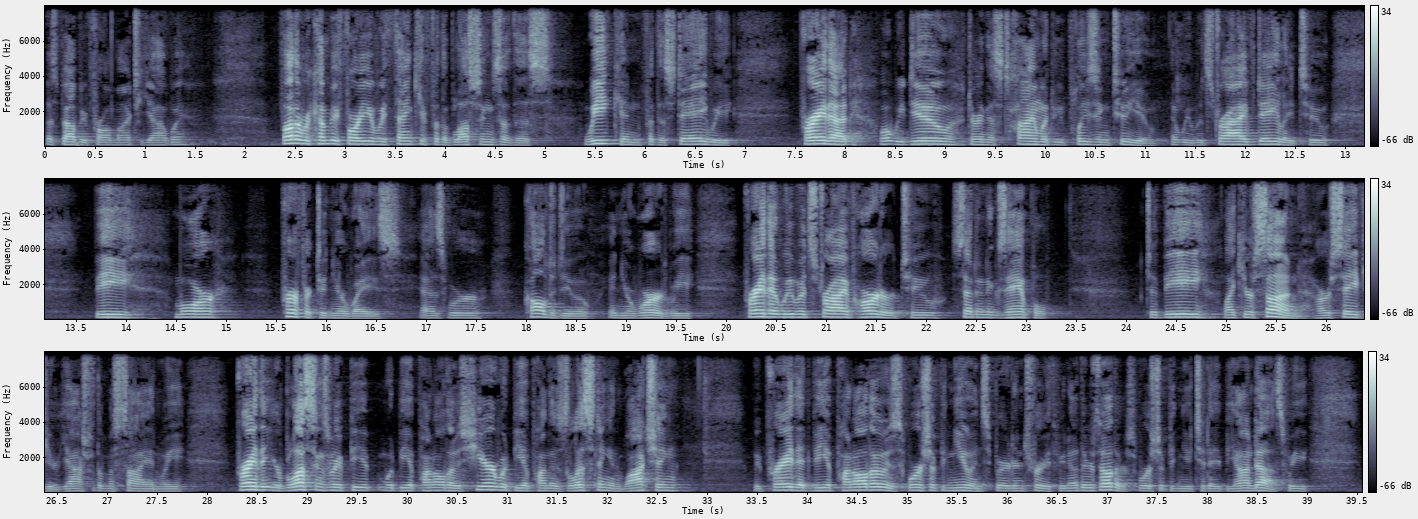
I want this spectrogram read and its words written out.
Let's bow before Almighty Yahweh. Father, we come before you. We thank you for the blessings of this week and for this day. We pray that what we do during this time would be pleasing to you, that we would strive daily to be more perfect in your ways as we're called to do in your word. We pray that we would strive harder to set an example, to be like your Son, our Savior, Yahshua the Messiah. And we Pray that your blessings would be, would be upon all those here, would be upon those listening and watching. We pray that be upon all those worshiping you in spirit and truth. We know there's others worshiping you today beyond us. We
